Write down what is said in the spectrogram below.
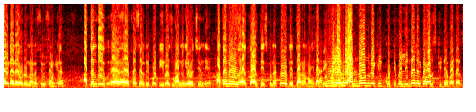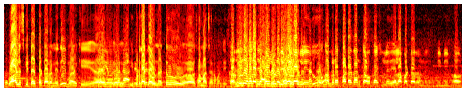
రైడర్ ఎవరున్నారు శివశంకర్ అతనిది ఎఫ్ఎస్ఎల్ రిపోర్ట్ ఈ రోజు మార్నింగే వచ్చింది. అతను ఆల్కహాల్ తీసుకున్నట్టు నిర్ధారణ అయింది. అన్నోన్ వెహికల్ కొట్టి లేకపోతే వాళ్ళు స్కిడ్ అయిపడ్డారు సార్? వాళ్ళు స్కిడ్ అయిపడ్డారనేది మనకి ఇప్పుడు దాకా ఉన్నట్టు సమాచారం అండి. లేదు. అక్కడ పడడానికి అవకాశం లేదు. ఎలా మీ భావన?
